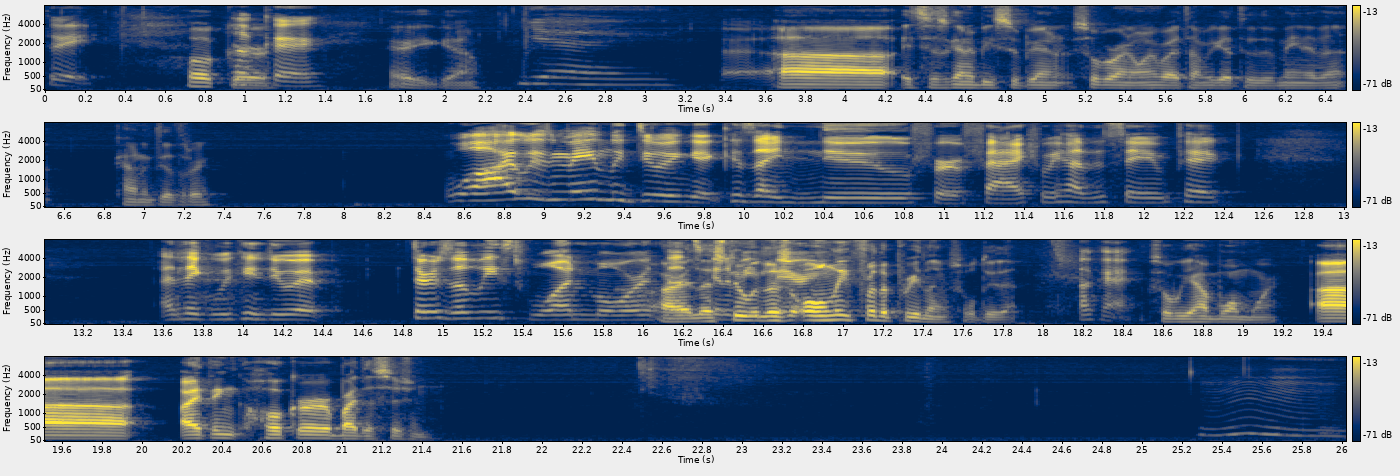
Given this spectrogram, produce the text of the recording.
three. Hooker. Hooker. There you go. Yay. Uh, it's just going to be super super annoying by the time we get to the main event. Counting to three. Well, I was mainly doing it because I knew for a fact we had the same pick. I think we can do it. There's at least one more. All right, let's do it. There's only for the prelims. We'll do that. Okay. So we have one more. Uh, I think Hooker by decision. Mm.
